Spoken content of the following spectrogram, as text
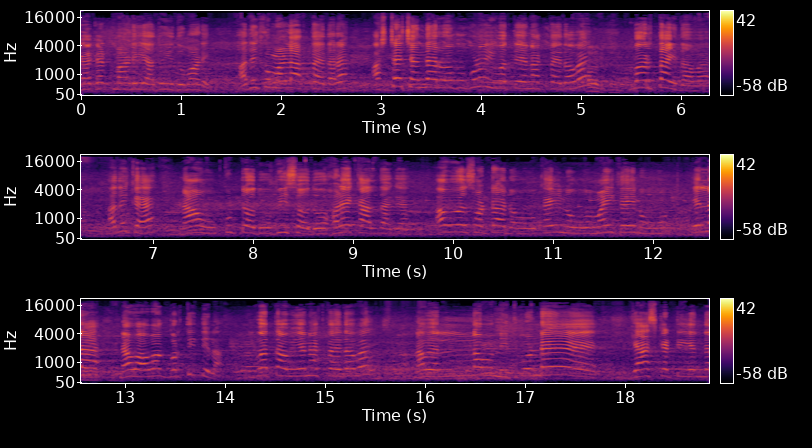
ಪ್ಯಾಕೆಟ್ ಮಾಡಿ ಅದು ಇದು ಮಾಡಿ ಅದಕ್ಕೆ ಮಳ್ಳಾಗ್ತಾ ಇದ್ದಾರೆ. ಅಷ್ಟೇ ಚಂದ ರೋಗಗಳು ಇವತ್ತು ಏನಾಗ್ತಾ ಇದ್ದಾವೆ ಬರ್ತಾ ಇದ್ದಾವೆ ಅದಕ್ಕೆ ನಾವು ಕುಟ್ಟೋದು ಬೀಸೋದು ಹಳೆ ಕಾಲದಾಗ ಅವು ಸೊಟ್ಟ ನೋವು ಕೈ ನೋವು ಮೈ ಕೈ ನೋವು ಎಲ್ಲ ನಾವು ಅವಾಗ ಬರ್ತಿದ್ದಿಲ್ಲ. ಇವತ್ತು ಅವು ಏನಾಗ್ತಾ ಇದ್ದಾವೆ ನಾವೆಲ್ಲವೂ ನಿಂತ್ಕೊಂಡೇ ಗ್ಯಾಸ್ ಕಟ್ಟಿಯಿಂದ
